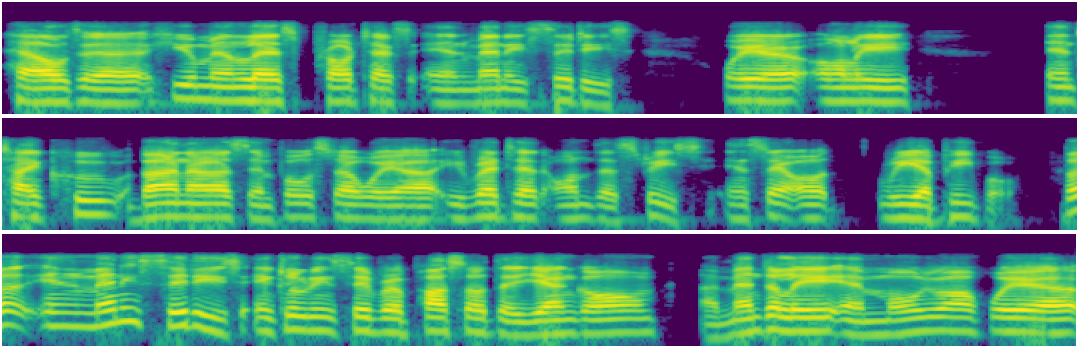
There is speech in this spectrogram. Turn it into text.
held uh, humanless protests in many cities where only anti-coup banners and posters were erected on the streets instead of real people. But in many cities, including several parts of the Yangon, uh, Mandalay, and Monywa, where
